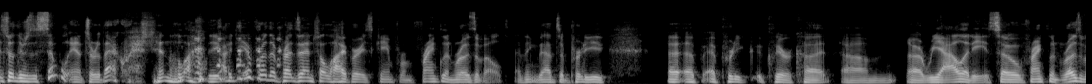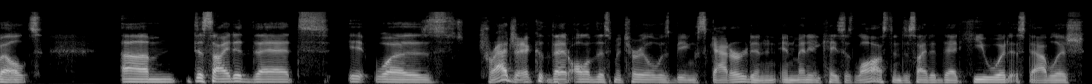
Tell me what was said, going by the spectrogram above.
So there's a simple answer to that question. The, the idea for the presidential libraries came from Franklin Roosevelt. I think that's a pretty a, a pretty clear cut um, uh, reality. So Franklin Roosevelt um, decided that it was tragic that all of this material was being scattered and in many cases lost, and decided that he would establish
